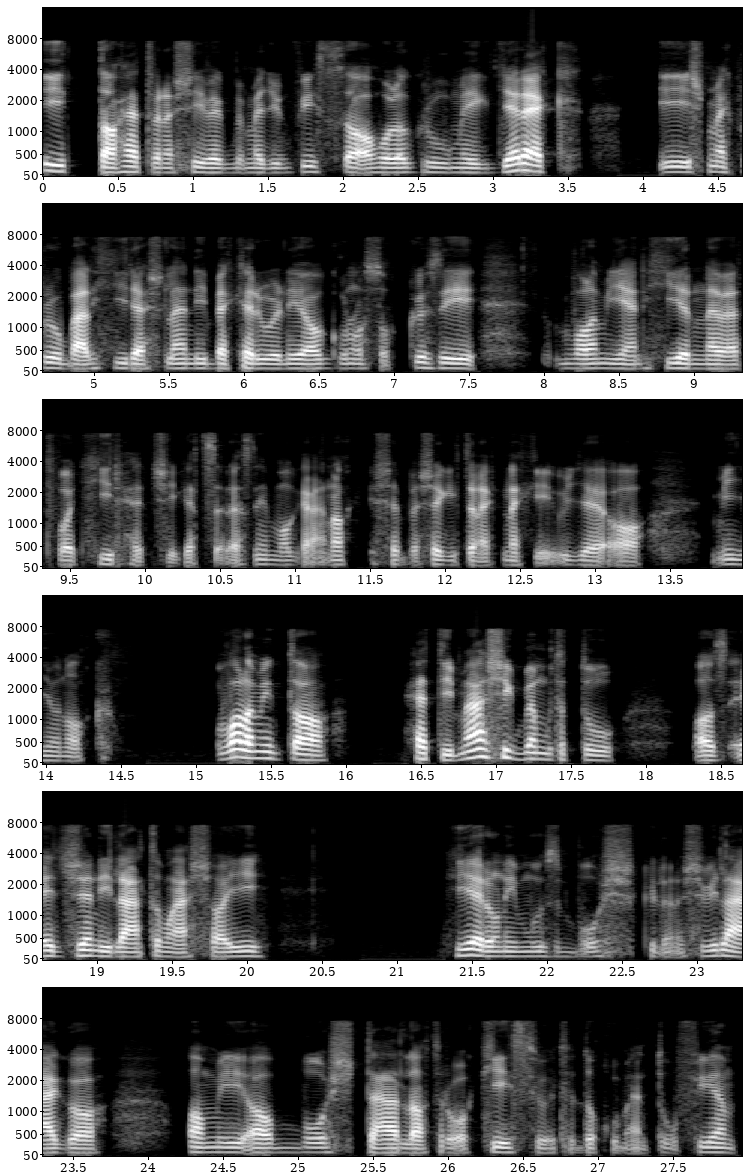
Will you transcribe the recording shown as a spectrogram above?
itt a 70-es években megyünk vissza, ahol a Gru még gyerek, és megpróbál híres lenni, bekerülni a gonoszok közé, valamilyen hírnevet vagy hírhetséget szerezni magának, és ebbe segítenek neki ugye a minyonok. Valamint a heti másik bemutató az egy zseni látomásai Hieronymus Bosch különös világa, ami a Bosch tárlatról készült dokumentumfilm,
